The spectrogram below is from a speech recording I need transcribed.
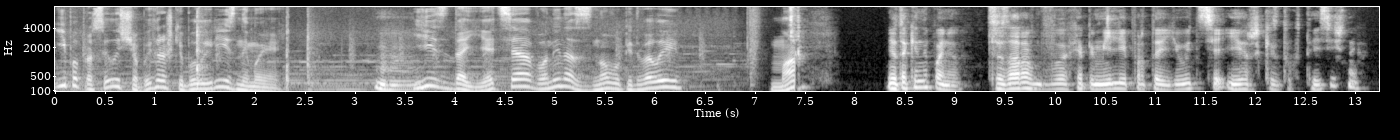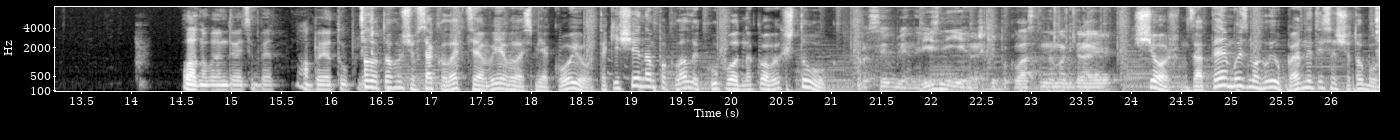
і попросили, щоб іграшки були різними. Угу. І здається, вони нас знову підвели. Ма... Я так і не поняв. Це зараз в Happy Meal продаються іграшки з 2000-х? Ладно, будемо дивитися, аби, аби я туплю. Мало того, що вся колекція виявилась м'якою, так і ще нам поклали купу однакових штук. Просив, блін, різні іграшки покласти на Макдрайві. Що ж, зате ми змогли упевнитися, що то був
